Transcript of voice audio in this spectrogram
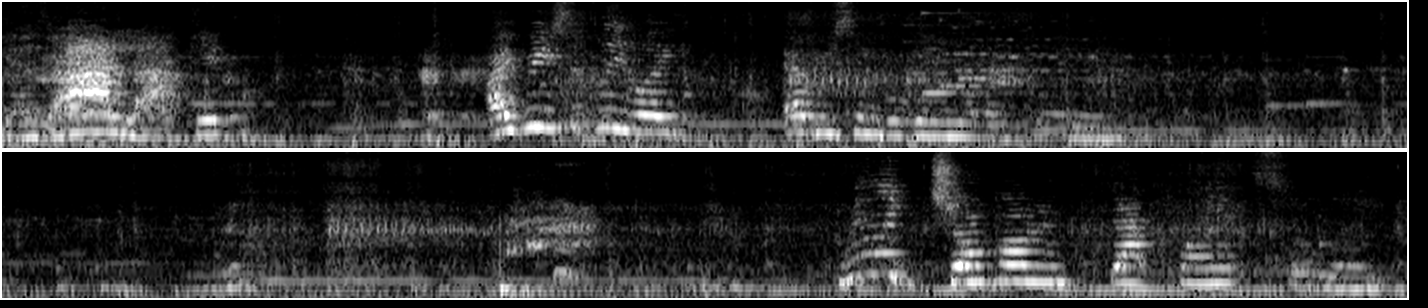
Yes, I like it. I basically like every single game that I play. Can we like jump on that plant so like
